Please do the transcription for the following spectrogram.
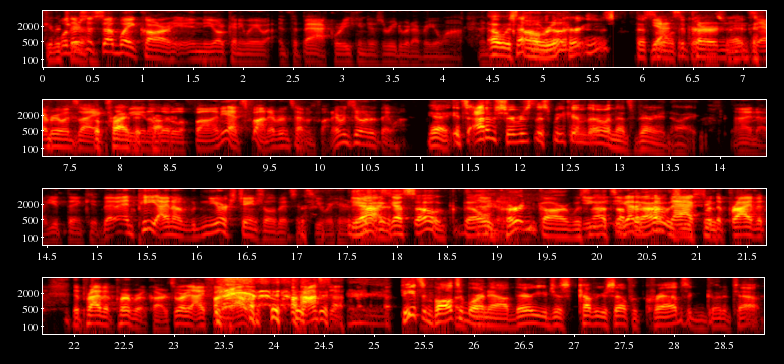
Give it well there's a subway car in new york anyway at the back where you can just read whatever you want. Oh is that oh really? curtains? That's yeah the, the curtains, curtains. Right? everyone's like being car. a little fun. Yeah it's fun. Everyone's having fun. Everyone's doing what they want yeah, it's out of service this weekend though, and that's very annoying. I know you'd think it, and P. I know New York's changed a little bit since you were here. So yeah, I guess so. The old curtain car was you, not something you got I was back for the private, the private pervert cards where I find out constant. Pete's in Baltimore now. There, you just cover yourself with crabs and go to town.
